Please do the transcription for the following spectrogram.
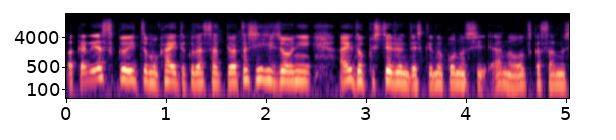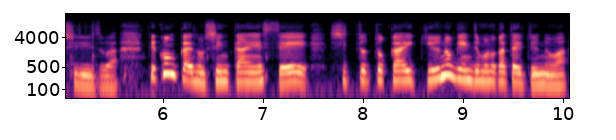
分かりやすくいつも書いてくださって私非常に愛読してるんですけどこのしあの大塚さんのシリーズは。で今回の新刊エッセイ「嫉妬と階級の源氏物語」というのは、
